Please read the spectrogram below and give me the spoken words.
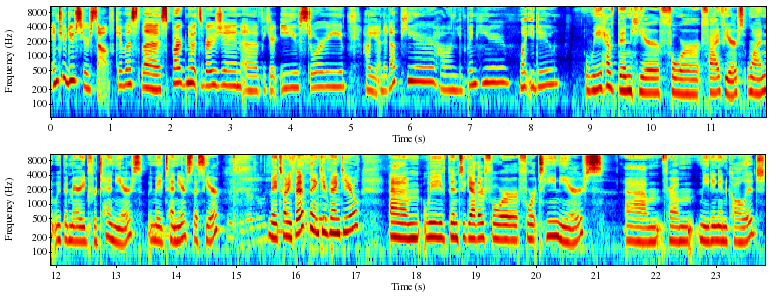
introduce yourself? Give us the Spark Notes version of your EU story, how you ended up here, how long you've been here, what you do we have been here for five years. One, we've been married for 10 years. We made 10 years this year. May 25th. Thank you. Thank you. Um, we've been together for 14 years um, from meeting in college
